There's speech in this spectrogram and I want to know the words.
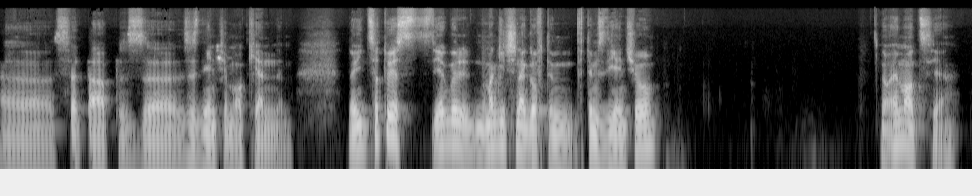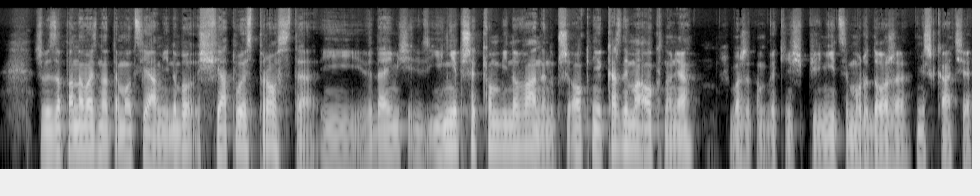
e, setup z, ze zdjęciem okiennym. No i co tu jest jakby magicznego w tym, w tym zdjęciu? No emocje żeby zapanować nad emocjami, no bo światło jest proste i wydaje mi się, i nieprzekombinowane. No przy oknie, każdy ma okno, nie? Chyba, że tam w jakiejś piwnicy, mordorze mieszkacie,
